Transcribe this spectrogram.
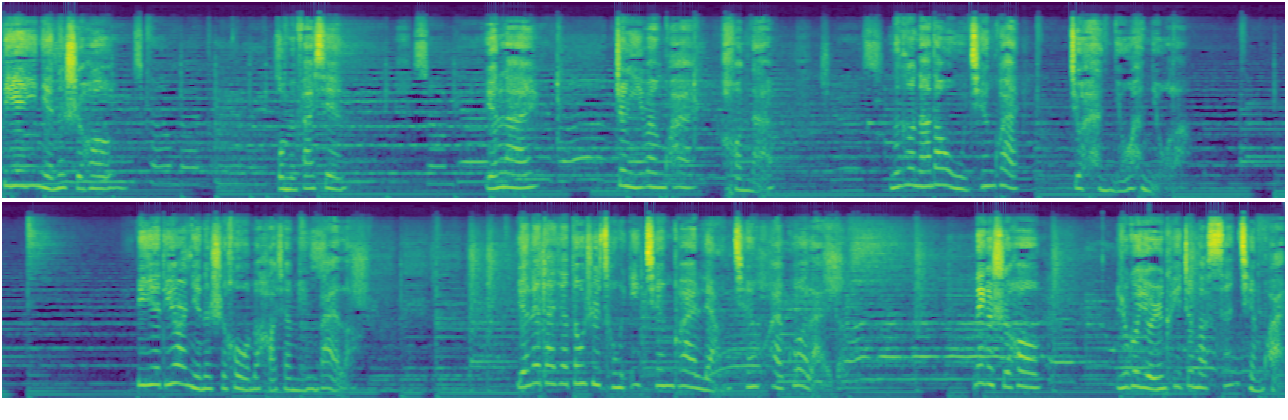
毕业一年的时候，我们发现，原来挣一万块好难，能够拿到五千块。就很牛很牛了。毕业第二年的时候，我们好像明白了，原来大家都是从一千块、两千块过来的。那个时候，如果有人可以挣到三千块，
